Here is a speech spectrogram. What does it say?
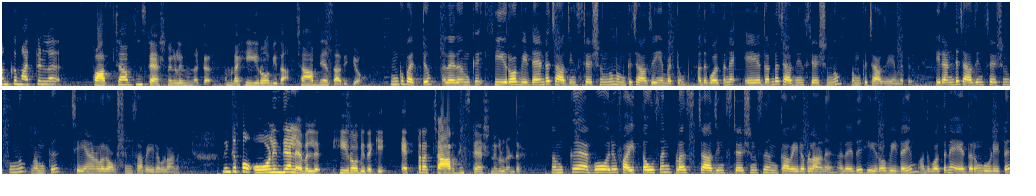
നമുക്ക് മറ്റുള്ള ഫാസ്റ്റ് ചാർജിങ് സ്റ്റേഷനുകളിൽ നിന്നിട്ട് നമ്മുടെ ഹീറോ വിത ചാർജ് ചെയ്യാൻ സാധിക്കുമോ നമുക്ക് പറ്റും. അതായത് നമുക്ക് ഹീറോ വിഡേന്റെ ചാർജിങ് സ്റ്റേഷനിലും നമുക്ക് ചാർജ് ചെയ്യാൻ പറ്റും. അതുപോലെ തന്നെ ഏതറിന്റെ ചാർജിങ് സ്റ്റേഷനിലും നമുക്ക് ചാർജ് ചെയ്യാൻ പറ്റും. ഈ രണ്ട് ചാർജിങ് സ്റ്റേഷൻസിൽ നമുക്ക് ചെയ്യാനുള്ള ഓപ്ഷൻസ് അവൈലബിൾ ആണ്. നിങ്ങൾക്കിപ്പോൾ ഓൾ ഇന്ത്യ ലെവലിൽ ഹീറോ വിതയ്ക്ക് എത്ര ചാർജിങ് സ്റ്റേഷനുകളുണ്ട്? നമുക്ക് അബോ ഒരു five thousand plus charging stations നമുക്ക് അവൈലബിൾ ആണ്. അതായത് ഹീറോ വിഡയും അതുപോലെ തന്നെ ഏതറും കൂടിയിട്ട്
